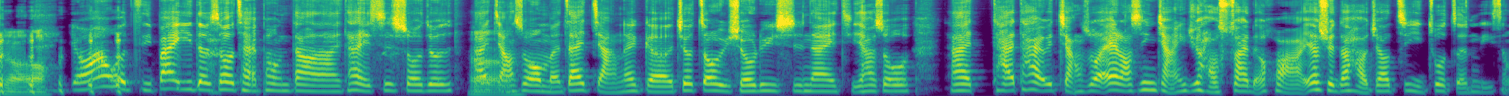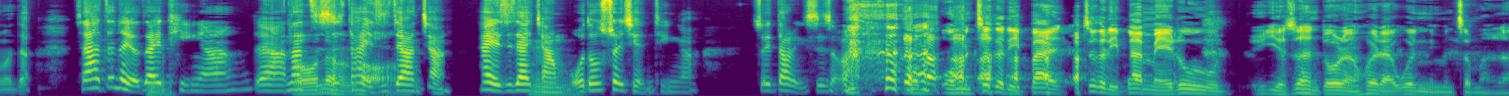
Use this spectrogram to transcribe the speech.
样 哦，有啊，我礼拜一的时候才碰到啊，他也是说，就是他还讲嗯说我们在讲那个就周宇修律师那一集，他说他他他有讲说，哎、老师你讲一句好帅的话，要学得好就要自己做整理什么的，所以他真的有在听啊，对啊，那只是他也是好这样讲，他也是在讲，嗯。我都睡前听啊，所以到底是什么？我们我们这个礼拜 这个礼拜没录，也是很多人会来问你们怎么了、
